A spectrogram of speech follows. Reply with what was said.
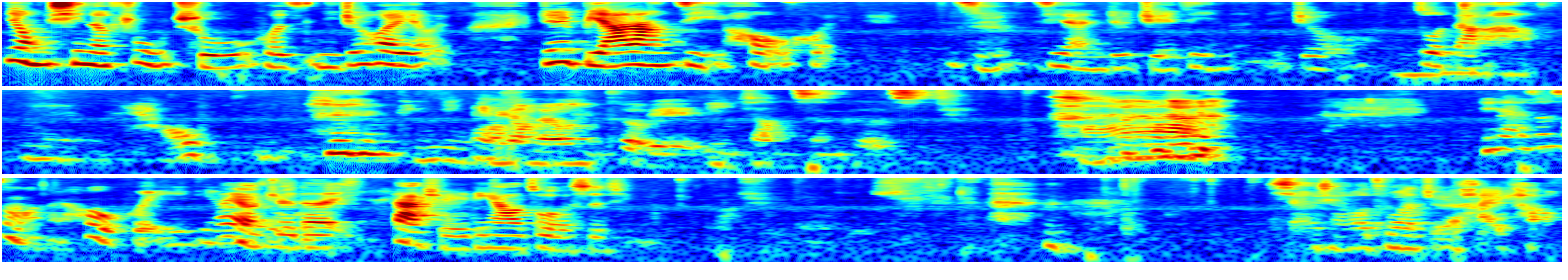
用心的付出，或者你就会有，就是不要让自己后悔。就是既然你就决定了，你就做到好。嗯，好。挺紧张。好像没有什么特别印象深刻的事情。啊。你想说什么？后悔一定要。那有觉得大学一定要做的事情吗？想想，我突然觉得还好，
